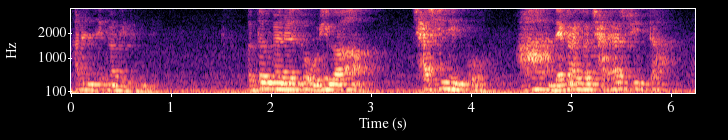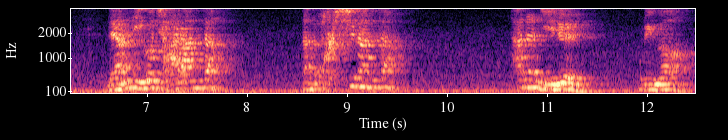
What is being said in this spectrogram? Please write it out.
하는 생각이 듭니다. 어떤 면에서 우리가 자신 있고 아 내가 이거 잘할 수 있다. 내가 이거 잘한다. 나는 확신한다. 하는 일을 우리가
